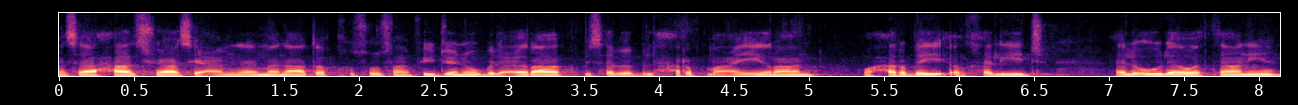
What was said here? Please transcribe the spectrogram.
مساحات شاسعة من المناطق خصوصا في جنوب العراق بسبب الحرب مع إيران وحربي الخليج الأولى والثانية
